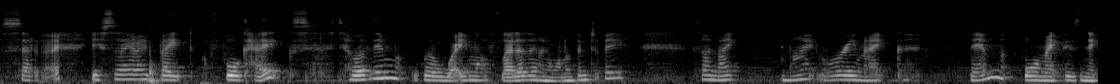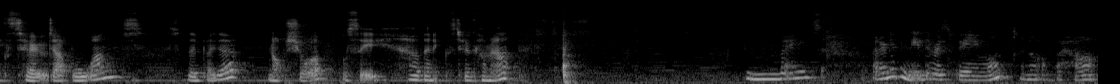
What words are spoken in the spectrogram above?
Saturday. Yesterday I baked four cakes. Two of them were way more flatter than I wanted them to be. So I might, might remake them or make these next two double ones so they're bigger. Not sure. We'll see how the next two come out. Amazing. I don't even need the recipe anymore. I know it off by heart.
